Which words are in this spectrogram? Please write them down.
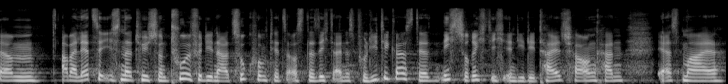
Ähm, aber letztlich ist natürlich so ein Tool für die nahe Zukunft jetzt aus der Sicht eines Politikers, der nicht so richtig in die Details schauen kann, erstmal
